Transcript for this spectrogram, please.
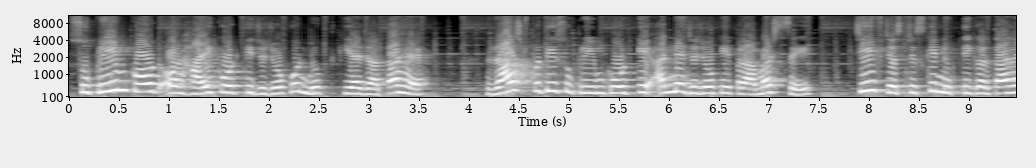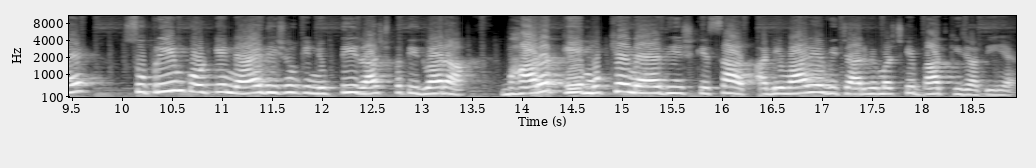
सुप्रीम कोर्ट और हाई कोर्ट के जजों को नियुक्त किया जाता है। राष्ट्रपति सुप्रीम कोर्ट के अन्य जजों के परामर्श से चीफ जस्टिस की नियुक्ति करता है। सुप्रीम कोर्ट के न्यायाधीशों की नियुक्ति राष्ट्रपति द्वारा भारत के मुख्य न्यायाधीश के साथ अनिवार्य विचार विमर्श के बाद की जाती है।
